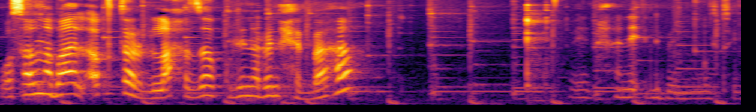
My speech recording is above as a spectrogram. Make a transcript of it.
وصلنا بقى لأكتر لحظة كلنا بنحبها. ان إحنا نقلب ال molten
